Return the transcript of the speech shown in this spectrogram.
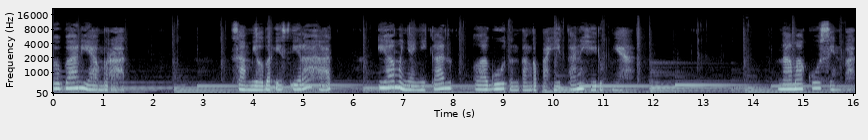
beban yang berat. Sambil beristirahat, ia menyanyikan lagu tentang kepahitan hidupnya. Namaku Sinbad,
